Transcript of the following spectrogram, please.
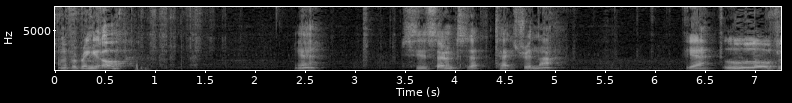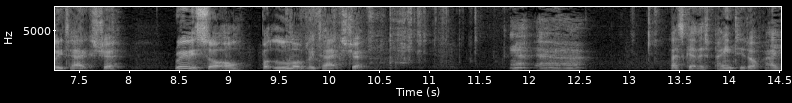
And if I bring it up, yeah, see the same texture in that? Yeah, lovely texture. Really subtle, but lovely texture. Yeah, uh, let's get this painted up, eh?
